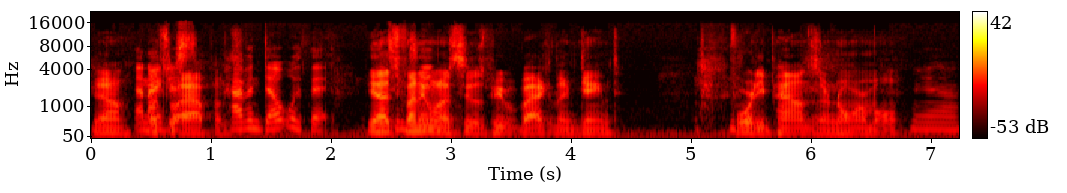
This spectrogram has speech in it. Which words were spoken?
yeah, and that's I just haven't dealt with it. yeah, it's it's, funny when I see those people back and they've gained 40 pounds. They're normal. Yeah.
